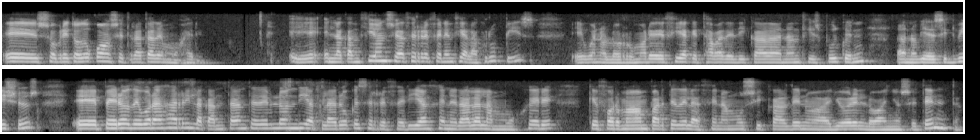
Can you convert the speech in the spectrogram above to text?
eh, sobre todo cuando se trata de mujeres. Eh, en la canción se hace referencia a las groupies. Eh, bueno, los rumores decían que estaba dedicada a Nancy Spurgeon, la novia de Sid Vicious, eh, pero Deborah Harris, la cantante de Blondie, aclaró que se refería en general a las mujeres que formaban parte de la escena musical de Nueva York en los años 70.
